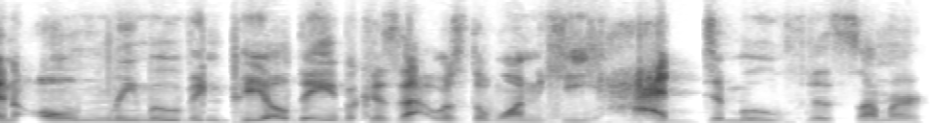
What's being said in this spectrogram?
and only moving PLD because that was the one he had to move this summer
